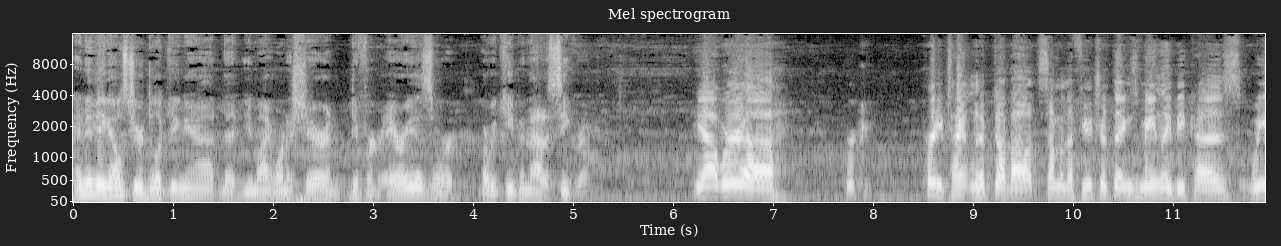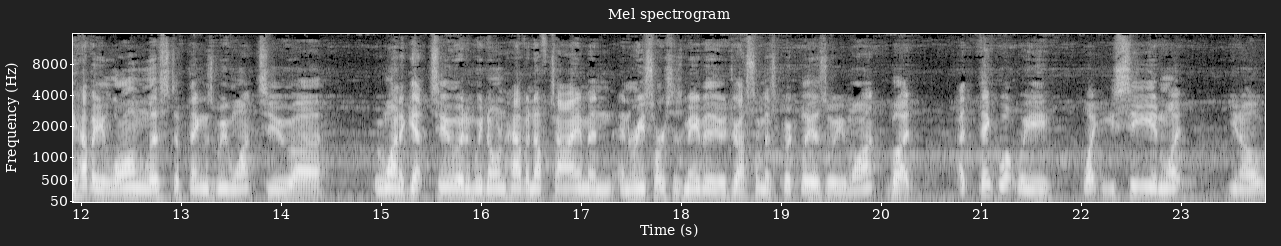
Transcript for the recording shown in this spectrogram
Anything else you're looking at that you might want to share in different areas, or are we keeping that a secret? Yeah, we're uh, we're pretty tight-lipped about some of the future things, mainly because we have a long list of things we want to uh, we want to get to, and we don't have enough time and, and resources maybe to address them as quickly as we want. But I think what we what you see and what you know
